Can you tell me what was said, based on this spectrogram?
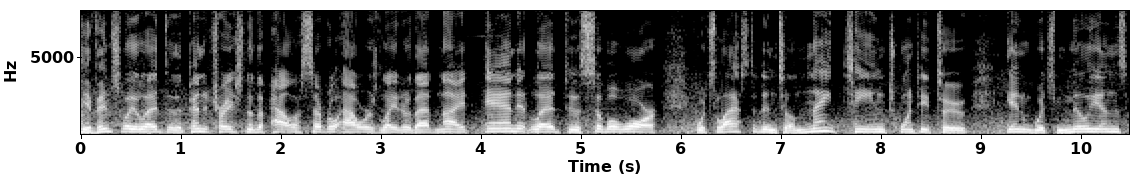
eventually led to the penetration of the palace several hours later that night, and it led to a civil war which lasted until 1922, in which millions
